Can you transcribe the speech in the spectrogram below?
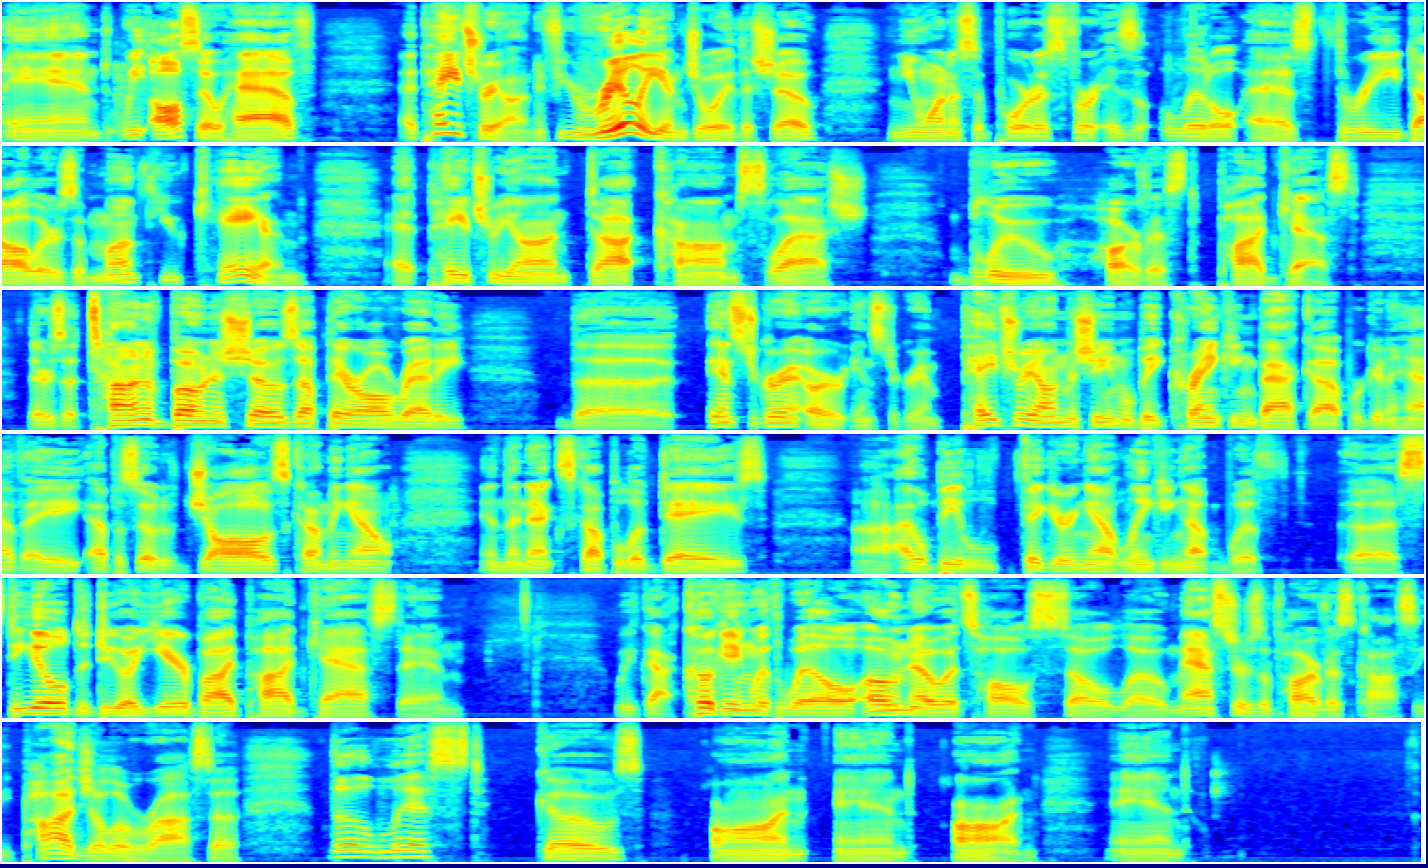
And we also have a Patreon. If you really enjoy the show and you want to support us for as little as $3 a month, you can at patreon.com slash blue harvest podcast. There's a ton of bonus shows up there already. The Instagram or Instagram Patreon machine will be cranking back up. We're going to have a episode of Jaws coming out in the next couple of days. Uh, I will be figuring out linking up with uh, to do a year by podcast, and we've got Cooking with Will. Oh no, it's Hall Solo, Masters of Harvest Kasi, Podula Rasa. The list goes on and on, and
